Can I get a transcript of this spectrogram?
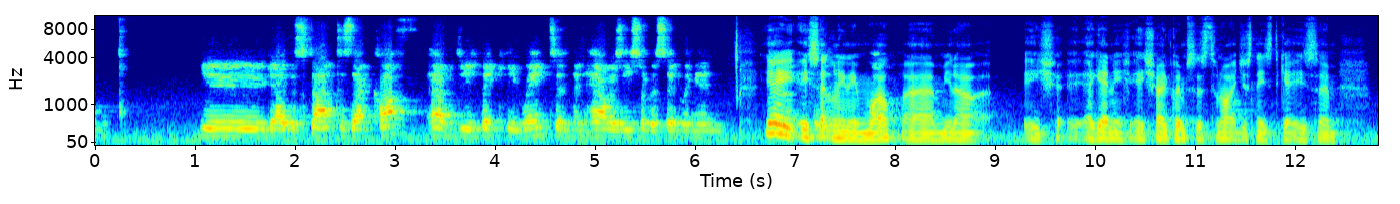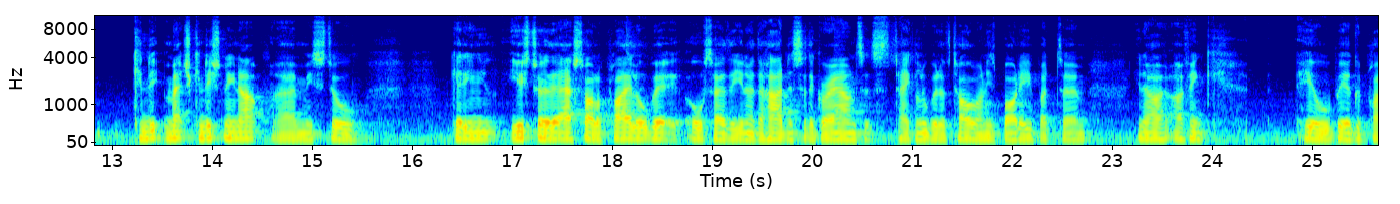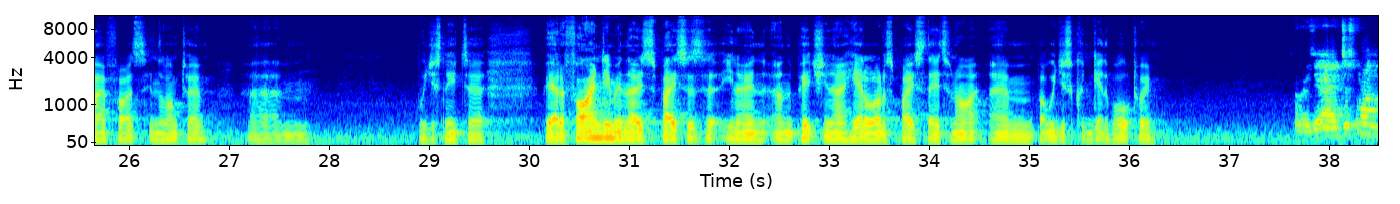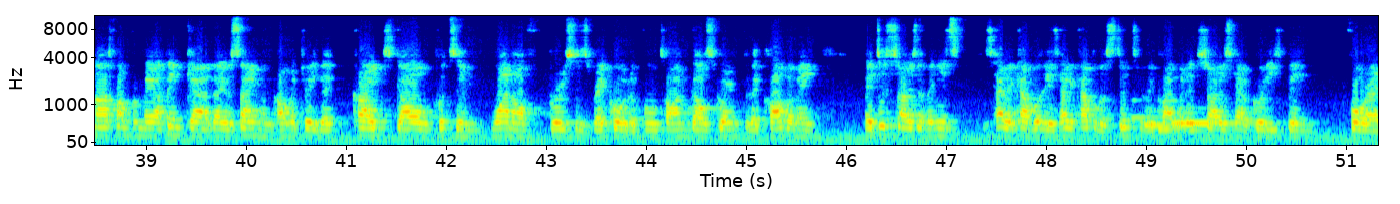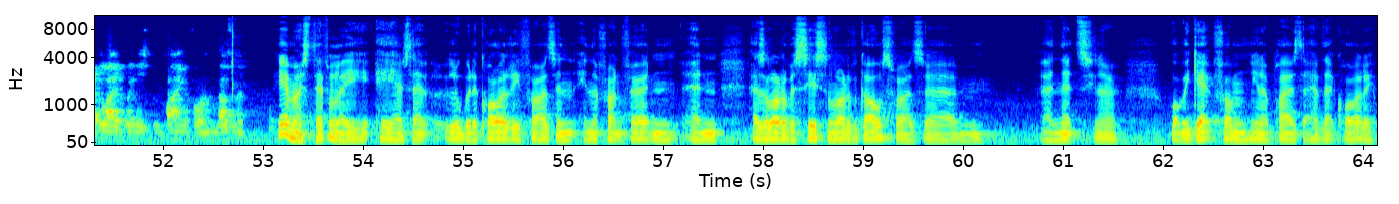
you gave the start to Zach Clough. How did you think he went, and, and how is he sort of settling in? Yeah, he, he's settling in well. Um, you know, he sh- again he, he, showed glimpses tonight. He just needs to get his um, condi- match conditioning up. Um, he's still getting used to our style of play a little bit. Also, the you know the hardness of the grounds. It's taken a little bit of toll on his body, but um, you know I think he'll be a good player for us in the long term. Um, we just need to be able to find him in those spaces. That, you know, in, on the pitch, you know, he had a lot of space there tonight, um, but we just couldn't get the ball to him. Yeah, just one last one from me. I think uh, they were saying on commentary that Craig's goal puts him one off Bruce's record of all-time goal scoring for the club. I mean, it just shows. I mean, he's, he's had a couple. He's had a couple of stints with the club, but it shows how good he's been for Adelaide when he's been playing for them, doesn't it? Yeah, most definitely. He has that little bit of quality for us in, in the front third, and, and has a lot of assists and a lot of goals for us. Um, and that's you know what we get from you know players that have that quality.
